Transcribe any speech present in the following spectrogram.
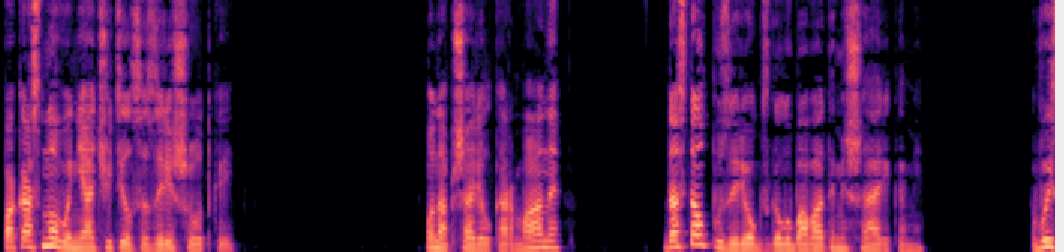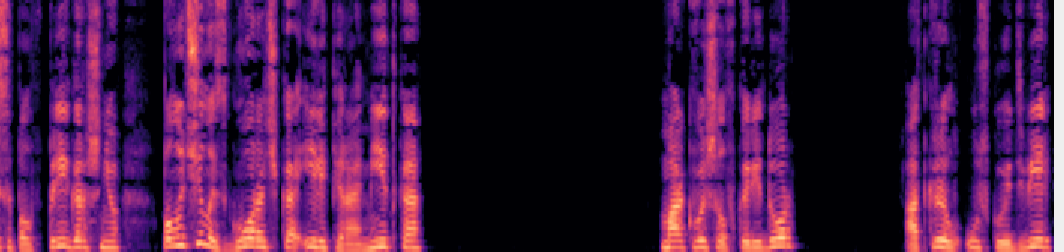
пока снова не очутился за решеткой. Он обшарил карманы, достал пузырек с голубоватыми шариками высыпал в пригоршню, получилась горочка или пирамидка. Марк вышел в коридор, открыл узкую дверь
